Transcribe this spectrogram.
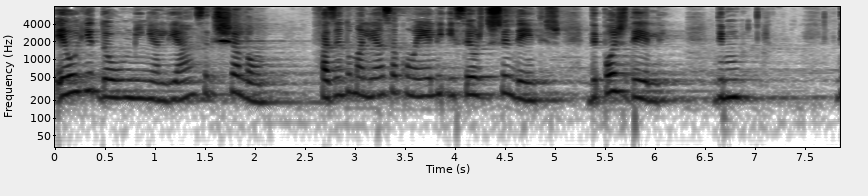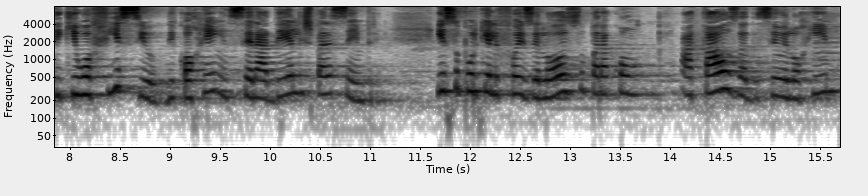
eu lhe dou minha aliança de Shalom, fazendo uma aliança com ele e seus descendentes, depois dele, de, de que o ofício de Corém será deles para sempre. Isso porque ele foi zeloso para com a causa do seu Elohim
